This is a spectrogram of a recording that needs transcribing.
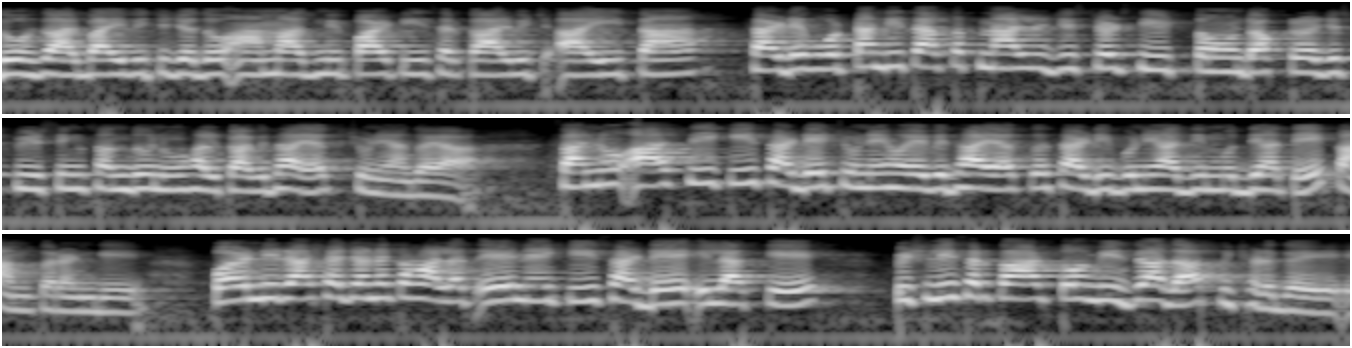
2022 ਵਿੱਚ ਜਦੋਂ ਆਮ ਆਦਮੀ ਪਾਰਟੀ ਸਰਕਾਰ ਵਿੱਚ ਆਈ ਤਾਂ ਸਾਡੇ ਵੋਟਾਂ ਦੀ ਤਾਕਤ ਨਾਲ ਰਜਿਸਟਰਡ ਸੀਟ ਤੋਂ ਡਾਕਟਰ ਜਸਪੀਰ ਸਿੰਘ ਸੰਧੂ ਨੂੰ ਹਲਕਾ ਵਿਧਾਇਕ ਚੁਣਿਆ ਗਿਆ। ਸਾਨੂੰ ਆਸ ਸੀ ਕਿ ਸਾਡੇ ਚੁਣੇ ਹੋਏ ਵਿਧਾਇਕ ਸਾਡੀ ਬੁਨਿਆਦੀ ਮੁੱਦਿਆਂ ਤੇ ਕੰਮ ਕਰਨਗੇ। ਪਰ ਨਿਰਾਸ਼ਾਜਨਕ ਹਾਲਤ ਇਹ ਨੇ ਕਿ ਸਾਡੇ ਇਲਾਕੇ ਪਿਛਲੀ ਸਰਕਾਰ ਤੋਂ ਵੀ ਜ਼ਿਆਦਾ ਪਿਛੜ ਗਏ।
